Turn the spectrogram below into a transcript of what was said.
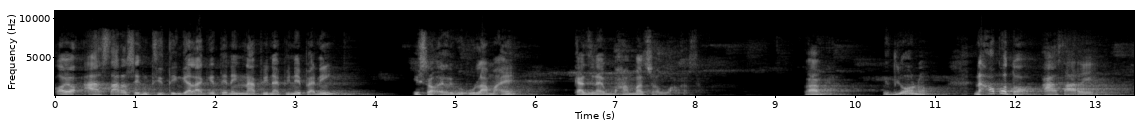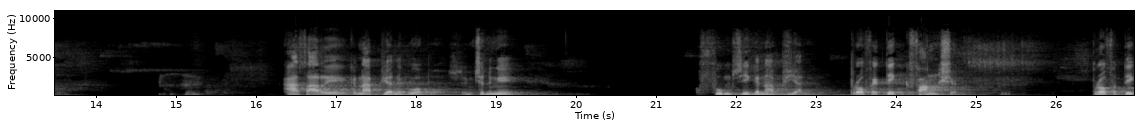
kaya asar sing ditinggalake dening nabi-nabine Bani Israel iku ulamae Kanjeng Muhammad sallallahu alaihi wasallam. Paham ya? Itu ono. Nah apa to asare? asare kenabian iku apa sing jenenge fungsi kenabian prophetic function prophetic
